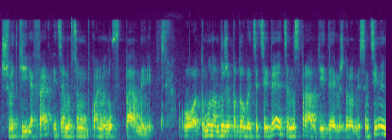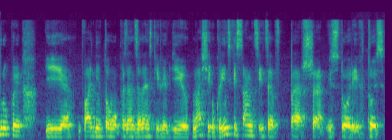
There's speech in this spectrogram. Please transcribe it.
швидкий ефект, і це ми в цьому буквально ну впевнені. О, тому нам дуже подобається ця ідея. Це насправді ідея міжнародної санкційної групи. І два дні тому президент Зеленський вів дію наші українські санкції. Це вперше в історії хтось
